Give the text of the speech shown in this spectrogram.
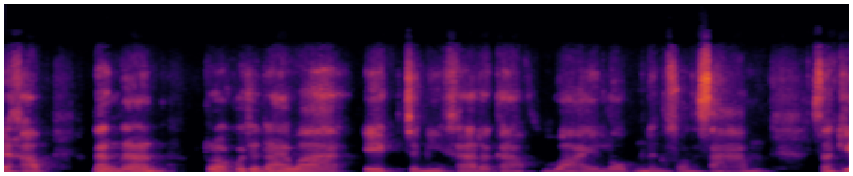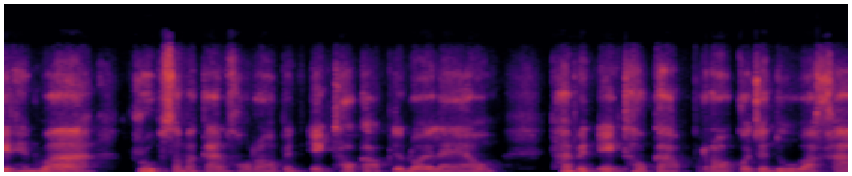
นะครับ ดังนั้น เราก็จะได้ว่า x จะมีค่าเท่ากับ y ลบ1ส่วน3สังเกตเห็นว่ารูปสมการของเราเป็น x เท่ากับเรียบร้อยแล้ว ถ้าเป็น x เท่ากับเราก็จะดูว่าค่า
